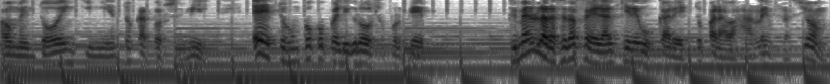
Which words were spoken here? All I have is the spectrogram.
aumentó en 514 mil. Esto es un poco peligroso porque primero la Reserva Federal quiere buscar esto para bajar la inflación,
